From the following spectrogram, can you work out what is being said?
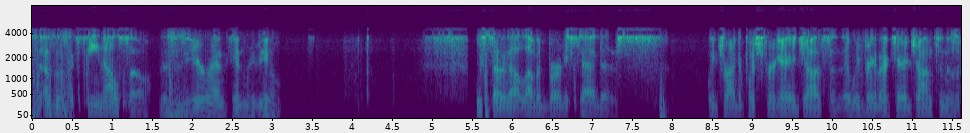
2016 also. This is year end in review. We started out loving Bernie Sanders. We tried to push for Gary Johnson. Then we figured out Gary Johnson is a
